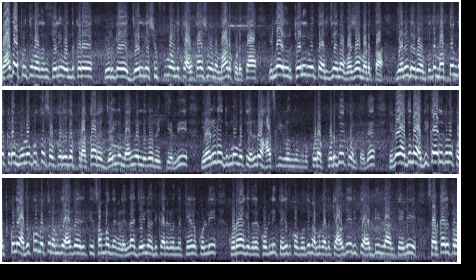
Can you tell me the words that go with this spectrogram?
ವಾದ ಪ್ರತಿವಾದನ ಕೇಳಿ ಒಂದು ಕಡೆ ಇವರಿಗೆ ಜೈಲಿಗೆ ಶಿಫ್ಟ್ ಮಾಡಲಿಕ್ಕೆ ಅವಕಾಶವನ್ನು ಮಾಡಿಕೊಡುತ್ತಾ, ಇಲ್ಲ ಇವ್ರು ಕೇಳಿರುವಂಥ ಅರ್ಜಿಯನ್ನು ವಜಾ ಮಾಡುತ್ತಾ, ಎರಡು ಇರುವಂಥದ್ದು. ಮತ್ತೊಂದು ಕಡೆ ಮೂಲಭೂತ ಸೌಕರ್ಯದ ಪ್ರಕಾರ ಜೈಲು ಮ್ಯಾನ್ಯಲ್ ಇರೋ ರೀತಿಯಲ್ಲಿ ಎರಡು ದಿಮ್ಮು ಮತ್ತು ಎರಡು ಹಾಸಿಗೆಗಳನ್ನು ಕೂಡ ಕೊಡಬೇಕು ಅಂತ ಇದೆ. ಈಗ ಅದನ್ನು ಅಧಿಕಾರಿಗಳು ಕೊಟ್ಕೊಳ್ಳಿ. ಅದಕ್ಕೂ ಮತ್ತು ನಮಗೆ ಯಾವುದೇ ರೀತಿ ಸಂಬಂಧಗಳಿಲ್ಲ. ಜೈಲು ಅಧಿಕಾರಿಗಳನ್ನು ಕೇಳಿಕೊಳ್ಳಿ ಕೊಡೋಗಿದ್ರೆ ಕೊಡಲಿ, ತೆಗೆದುಕೋಬೋದು. ನಮಗೆ ಅದಕ್ಕೆ ಯಾವುದೇ ರೀತಿ ಅಡ್ಡಿ ಇಲ್ಲ ಅಂತೇಳಿ ಸರ್ಕಾರಿ ಪರ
